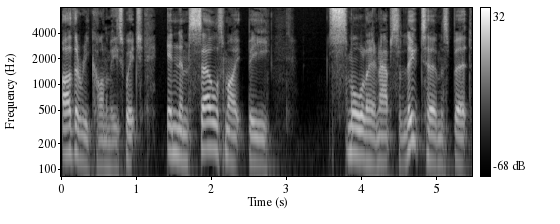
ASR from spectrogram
other economies, which in themselves might be smaller in absolute terms, but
